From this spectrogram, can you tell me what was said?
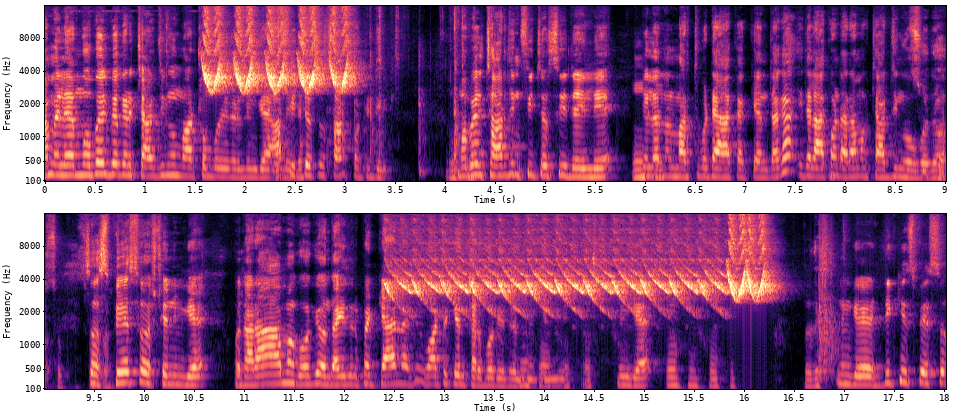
ಆಮೇಲೆ ಮೊಬೈಲ್ ಬೇಕಾದ್ರೆ ಚಾರ್ಜಿಂಗ್ ಮಾಡ್ಕೊಬೋದು ಇದ್ರಲ್ಲಿ ನಿಮಗೆ. ಆ ಫೀಚರ್ಸ್ ಸಹ ಕೊಟ್ಟಿದ್ದೀವಿ. ಮೊಬೈಲ್ ಚಾರ್ಜಿಂಗ್ ಫೀಚರ್ಸ್ ಇದೆ ಇಲ್ಲಿ. ಇಲ್ಲ ನಾನು ಮರ್ತುಬಿಟ್ಟೆ ಹಾಕಕ್ಕೆ ಅಂದಾಗ ಇದೆಲ್ಲ ಹಾಕೊಂಡು ಆರಾಮಾಗಿ ಚಾರ್ಜಿಂಗ್ ಹೋಗ್ಬೋದು. ಸೊ ಸ್ಪೇಸು ಅಷ್ಟೇ ನಿಮಗೆ. ಒಂದು ಆರಾಮಾಗಿ ಹೋಗಿ ಒಂದು ಐದು ರೂಪಾಯಿ ಕ್ಯಾನ್ ಆಗಿ ವಾಟರ್ ಕ್ಯಾನ್ ತರ್ಬೋದು ಇದ್ರಲ್ಲಿ ನಿಮಗೆ. ನಿಮಗೆ? ಡಿಕ್ಕಿ ಸ್ಪೇಸು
